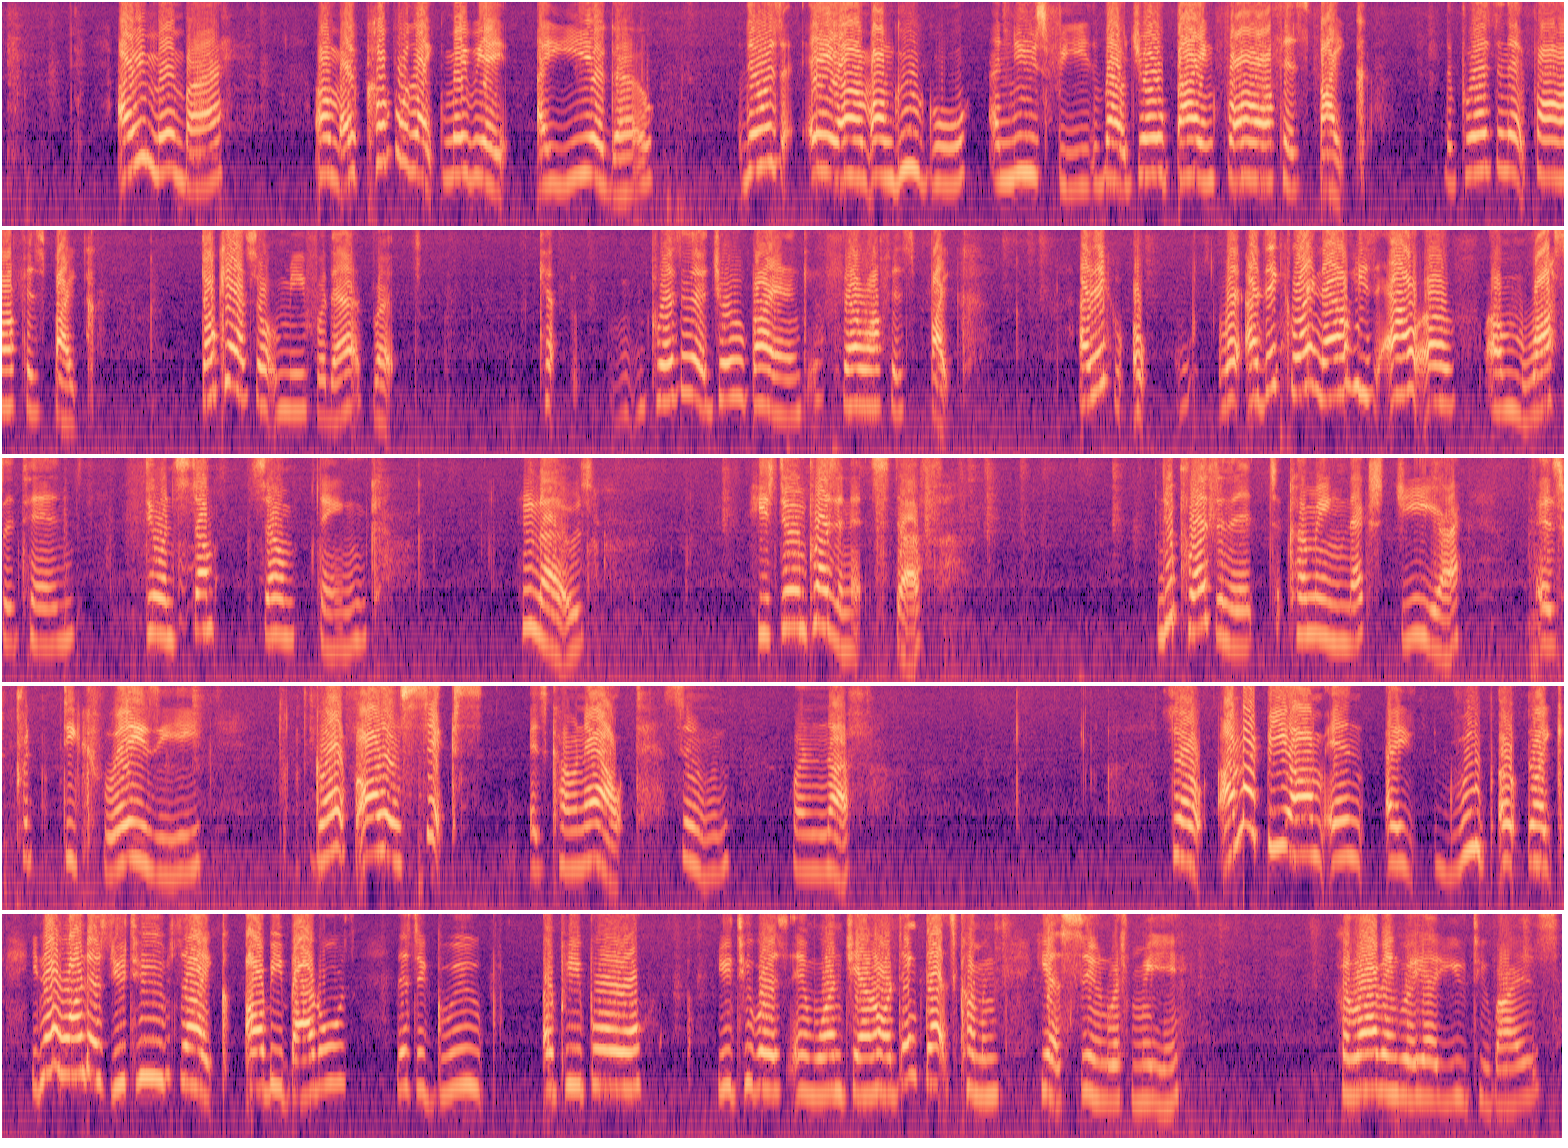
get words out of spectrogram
I remember um a couple like maybe a, a year ago there was a um on Google a news feed about Joe Biden fall off his bike. The president fall off his bike. Don't cancel me for that, but President Joe Biden fell off his bike. I think oh, I think right now he's out of um Washington doing some something. Who knows? He's doing president stuff. New president coming next year is pretty crazy. Grandfather 6 is coming out soon. When enough. So I might be um in a group of like you know one of those YouTubes like RB battles. There's a group of people, YouTubers in one channel. I think that's coming here soon with me. Collabing with your YouTubers.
